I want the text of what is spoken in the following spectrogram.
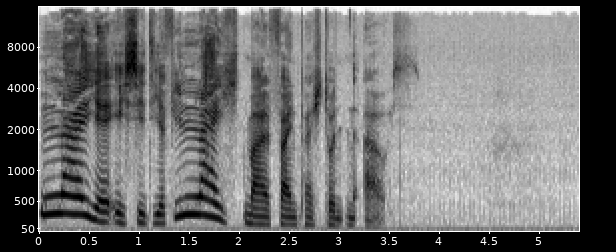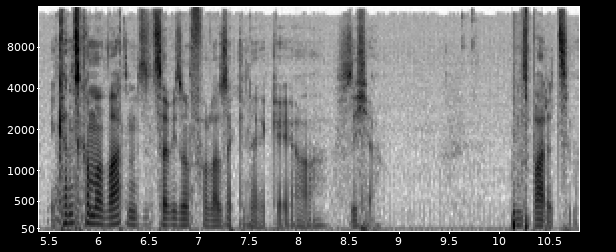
leihe ich sie dir vielleicht mal für ein paar Stunden aus. Ihr kann es kaum erwarten, sitzt da wie so ein voller Sack in der Ecke. Ja, sicher. Ins Badezimmer.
